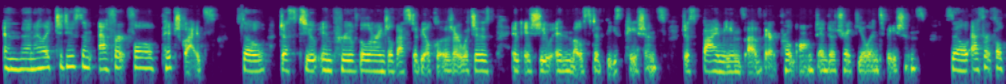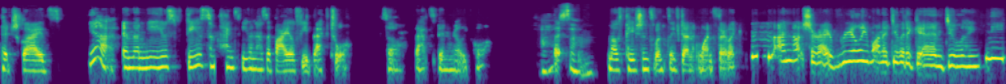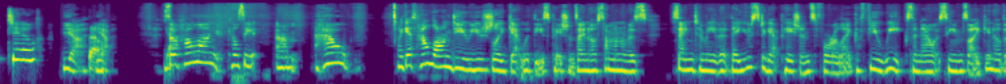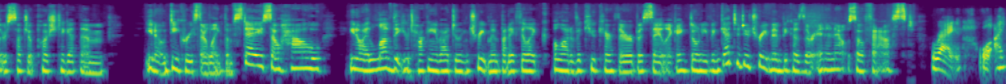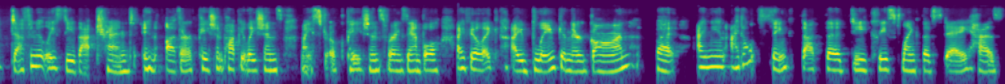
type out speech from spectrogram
And then I like to do some effortful pitch glides. So, just to improve the laryngeal vestibule closure, which is an issue in most of these patients, just by means of their prolonged endotracheal intubations. So, effortful pitch glides, yeah. And then we use these sometimes even as a biofeedback tool. So, that's been really cool. Awesome. But most patients, once they've done it once, they're like, mm, I'm not sure I really want to do it again. Do I need to? Yeah. So, yeah. So, how long, Kelsey, um, how I guess how long do you usually get with these patients? I know someone was saying to me that they used to get patients for like a few weeks and now it seems like, you know, there's such a push to get them, you know, decrease their length of stay. So how, you know, I love that you're talking about doing treatment, but I feel like a lot of acute care therapists say like I don't even get to do treatment because they're in and out so fast. Right. Well, I definitely see that trend in other patient populations. My stroke patients, for example, I feel like I blink and they're gone. But I mean, I don't think that the decreased length of stay has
